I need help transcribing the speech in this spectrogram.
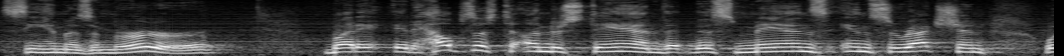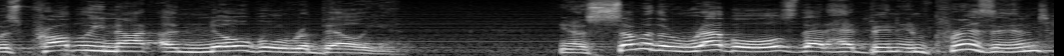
see him as a murderer. But it, it, helps us to understand that this man's insurrection was probably not a noble rebellion. You know, some of the rebels that had been imprisoned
